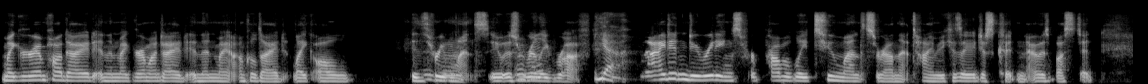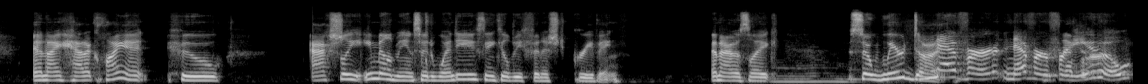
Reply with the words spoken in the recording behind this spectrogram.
my grandpa died, and then my grandma died, and then my uncle died, like all in 3 mm-hmm. months. It was mm-hmm. really rough. Yeah. I didn't do readings for probably two months around that time because I just couldn't. I was busted. And I had a client who actually emailed me and said, When do you think you'll be finished grieving? And I was like, so we're done. Never, never for never. you.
